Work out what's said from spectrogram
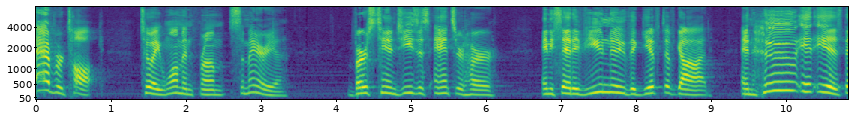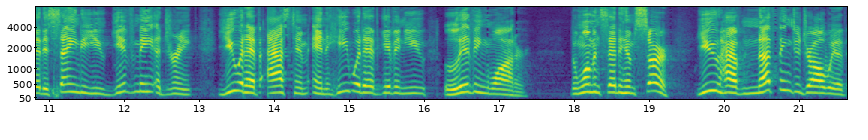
ever talk to a woman from Samaria. Verse 10 Jesus answered her, and he said, If you knew the gift of God and who it is that is saying to you, Give me a drink, you would have asked him, and he would have given you living water. The woman said to him, Sir, you have nothing to draw with,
